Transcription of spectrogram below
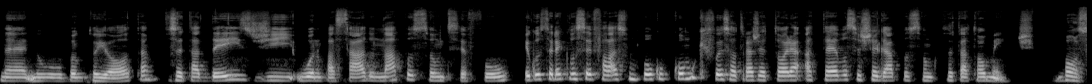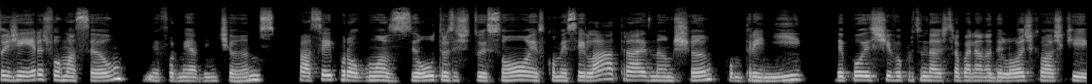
né, no Banco Toyota, você está desde o ano passado na posição de CFO. Eu gostaria que você falasse um pouco como que foi sua trajetória até você chegar à posição que você está atualmente. Bom, sou engenheira de formação, me formei há 20 anos. Passei por algumas outras instituições, comecei lá atrás na Amchan como trainee, depois tive a oportunidade de trabalhar na Deloitte, que eu acho que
